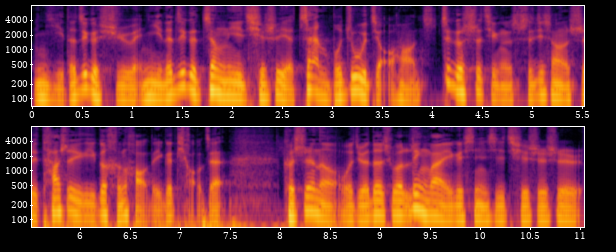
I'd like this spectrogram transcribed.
你的这个虚伪，你的这个正义其实也站不住脚哈。这个事情实际上是它是一个很好的一个挑战。可是呢，我觉得说另外一个信息其实是，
